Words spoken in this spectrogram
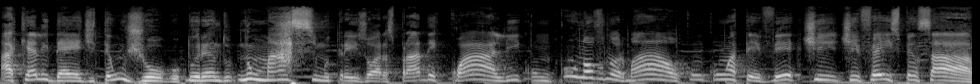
Aquela ideia de ter um jogo durando no máximo 3 horas para adequar ali com, com o novo normal, com, com a TV, te, te fez pensar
